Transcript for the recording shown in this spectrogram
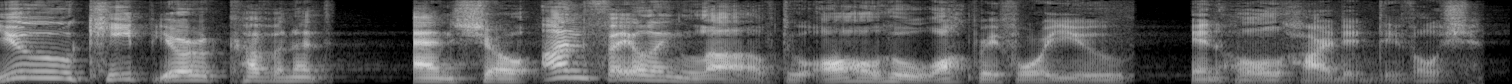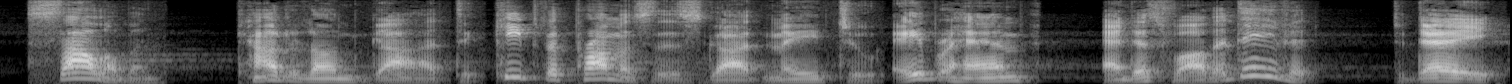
You keep your covenant and show unfailing love to all who walk before you in wholehearted devotion. Solomon counted on God to keep the promises God made to Abraham and his father David. Today,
